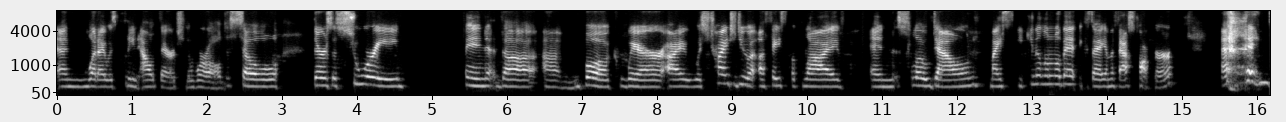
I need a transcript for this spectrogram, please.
and what I was putting out there to the world. So there's a story in the um, book where I was trying to do a, a Facebook Live and slow down my speaking a little bit because I am a fast talker. And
